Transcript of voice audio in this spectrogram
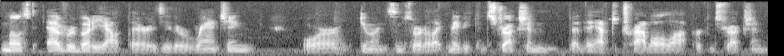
most everybody out there is either ranching or doing some sort of like maybe construction that they have to travel a lot for construction,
